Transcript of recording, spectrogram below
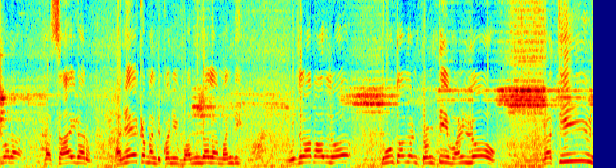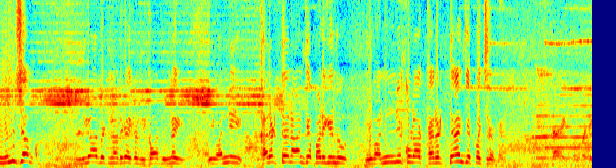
ఇవాళ మా సాయి గారు అనేక మంది కొన్ని వందల మంది. హుజరాబాద్లో టూ థౌజండ్ ట్వంటీ వన్లో ప్రతి నిమిషం నిఘా పెట్టినట్టుగా ఇక్కడ రికార్డులు ఉన్నాయి. ఇవన్నీ కరెక్టేనా అని చెప్పి అడిగిండ్రు. ఇవన్నీ కూడా కరెక్టే అని చెప్పొచ్చినాం మేము. సార్ ఇంకొకటి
